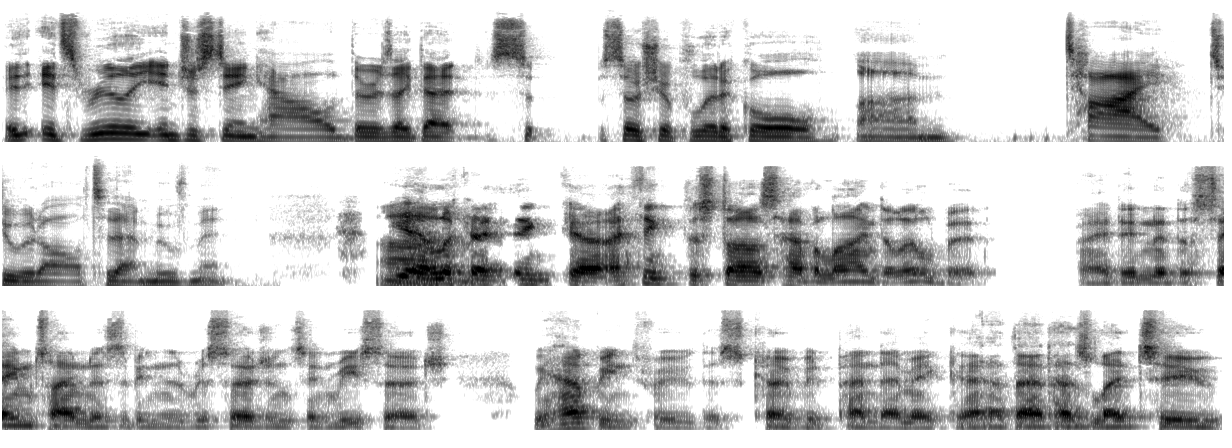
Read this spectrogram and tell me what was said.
it, it's really interesting how there's like that so- socio-political um, tie to it all to that movement yeah, um, look, I think uh, I think the stars have aligned a little bit, right? And at the same time, there's been a resurgence in research. We have been through this COVID pandemic uh, that has led to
